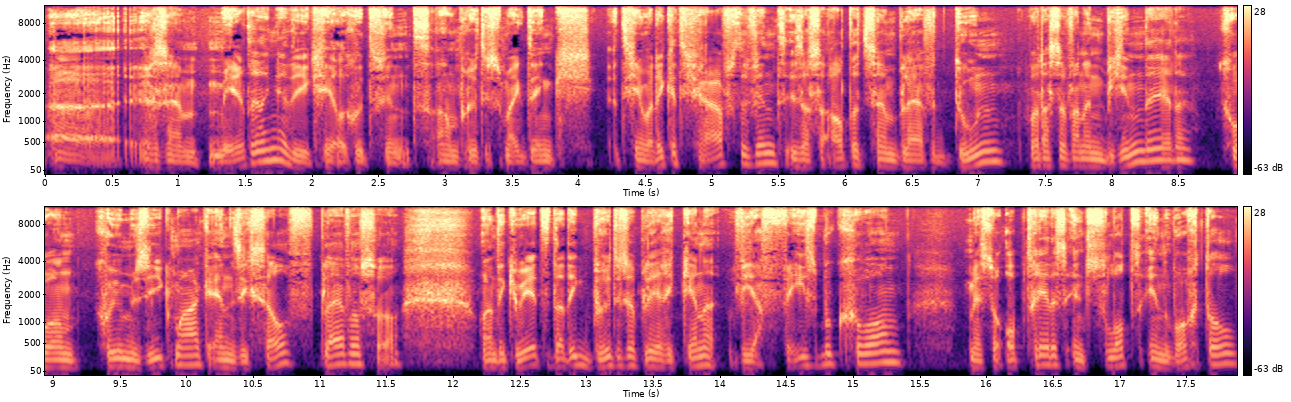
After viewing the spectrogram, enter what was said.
Eh, er zijn meerdere dingen die ik heel goed vind aan Brutus. Maar ik denk, hetgeen wat ik het graafste vind, is dat ze altijd zijn blijven doen wat ze van in het begin deden. Gewoon goede muziek maken en zichzelf blijven of zo. Want ik weet dat ik Brutus heb leren kennen via Facebook gewoon. Met zijn optredens in het slot in Wortel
